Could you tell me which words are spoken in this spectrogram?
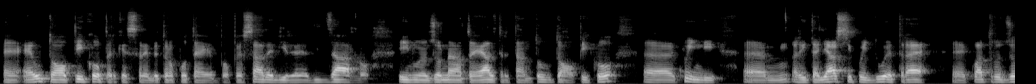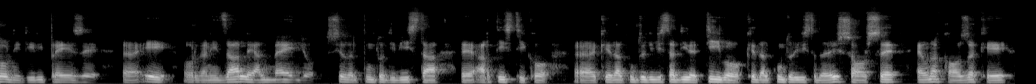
eh, è utopico perché sarebbe troppo tempo, pensare di realizzarlo in una giornata è altrettanto utopico, quindi ehm, ritagliarsi quei 2-3 eh, quattro giorni di riprese eh, e organizzarle al meglio sia dal punto di vista eh, artistico eh, che dal punto di vista direttivo che dal punto di vista delle risorse è una cosa che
